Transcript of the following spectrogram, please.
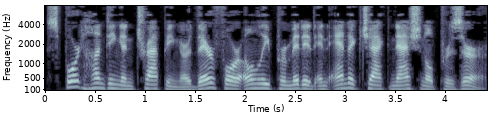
Sport hunting and trapping are therefore only permitted in Aniakchak National Preserve.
